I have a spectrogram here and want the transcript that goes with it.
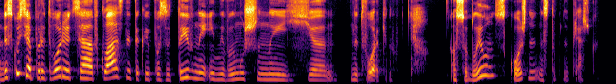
дискусія перетворюється в класний такий позитивний і невимушений е, нетворкінг. Особливо з кожною наступною пляшкою.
